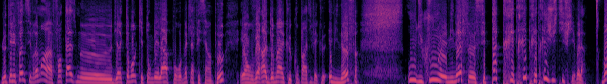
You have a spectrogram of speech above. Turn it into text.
Le téléphone, c'est vraiment un fantasme euh, directement qui est tombé là pour mettre la fessée un peu. Et on verra demain avec le comparatif avec le Mi 9. Où du coup, Mi 9, euh, c'est pas très très très très justifié. Voilà. Bon,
